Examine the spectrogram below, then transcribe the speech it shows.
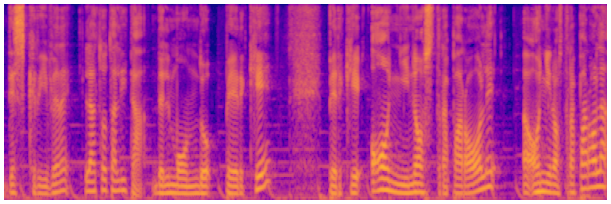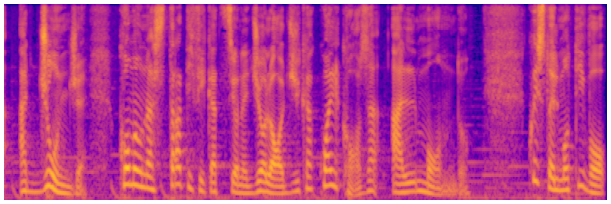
descrivere la totalità del mondo. Perché? Perché ogni nostra, parole, ogni nostra parola aggiunge come una stratificazione geologica qualcosa al mondo. Questo è il motivo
